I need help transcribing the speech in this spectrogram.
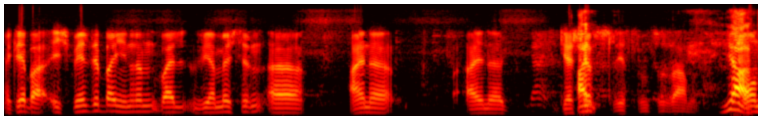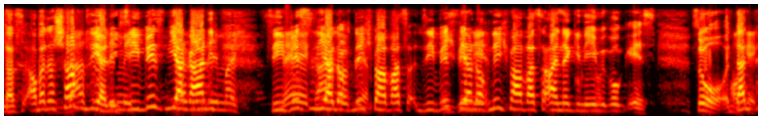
Okay, aber ich melde bei Ihnen, weil wir möchten äh, eine, eine Geschäftsliste zusammen. Ja, Und das, aber das schaffen lassen Sie ja nicht. Sie wissen ja gar nicht, Sie Nee, wissen ja noch nicht mal, was, Sie wissen ja noch hier- nicht mal, was eine Genehmigung ist. So, und dann, Okay,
